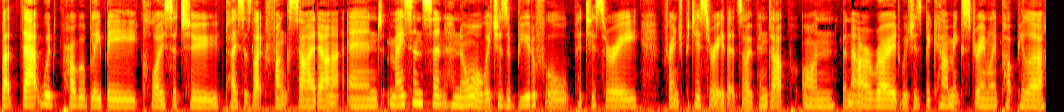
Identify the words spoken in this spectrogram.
But that would probably be closer to places like Funk Cider and Maison St Honore, which is a beautiful participant patisserie, French patisserie that's opened up on Benara Road, which has become extremely popular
